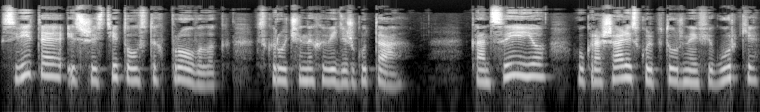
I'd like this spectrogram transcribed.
свитая из шести толстых проволок, скрученных в виде жгута. Концы ее украшали скульптурные фигурки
